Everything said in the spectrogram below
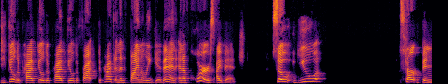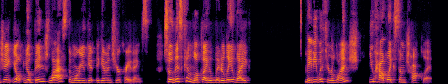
de- feel deprived, feel deprived, feel deprived, deprived, and then finally give in. And of course, I binged. So you start binging you'll you'll binge less the more you get given to your cravings. So this can look like literally like maybe with your lunch you have like some chocolate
